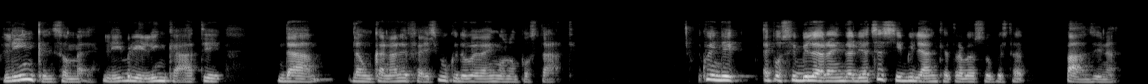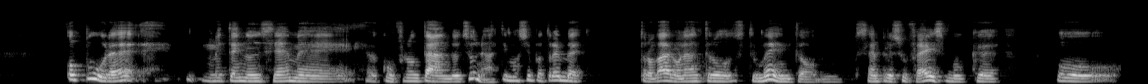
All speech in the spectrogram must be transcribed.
Link, insomma, libri linkati da, da un canale Facebook dove vengono postati. Quindi è possibile renderli accessibili anche attraverso questa pagina. Oppure, mettendo insieme, confrontandoci un attimo, si potrebbe trovare un altro strumento, sempre su Facebook o,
